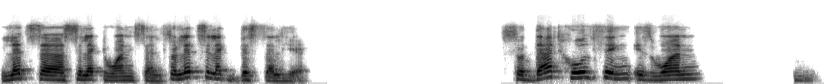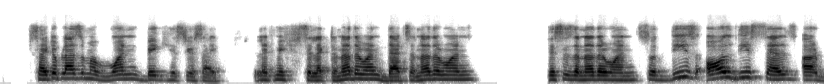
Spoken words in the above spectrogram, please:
let's uh, select one cell. So let's select this cell here. So that whole thing is one cytoplasm of one big histiocyte. let me select another one. That's another one. This is another one. So these, all these cells are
